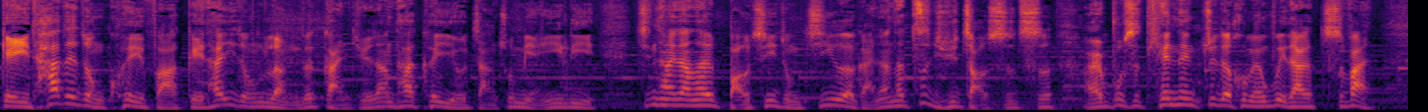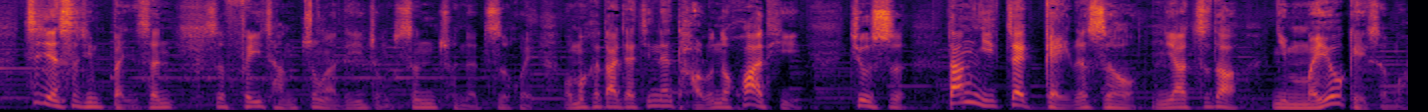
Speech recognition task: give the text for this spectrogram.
给他这种匮乏，给他一种冷的感觉，让他可以有长出免疫力，经常让他保持一种饥饿感，让他自己去找食吃，而不是天天追在后面喂他吃饭。这件事情本身是非常重要的一种生存的智慧。我们和大家今天讨论的话题就是：当你在给的时候，你要知道你没有给什么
